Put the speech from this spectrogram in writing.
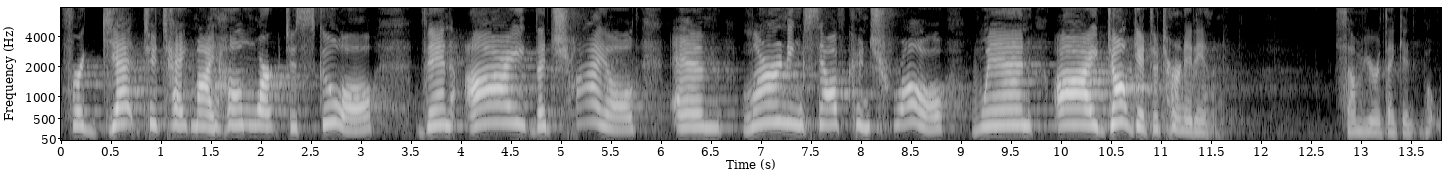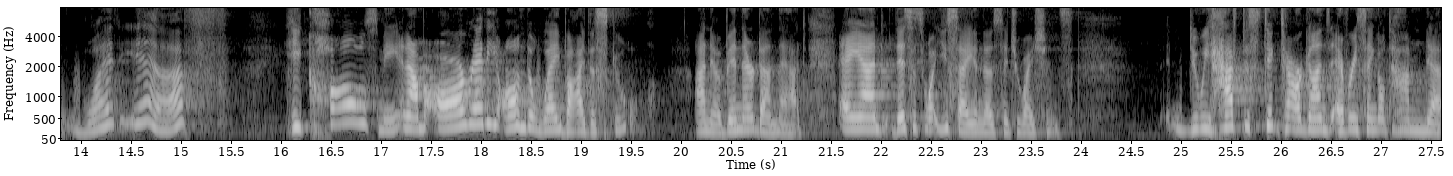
forget to take my homework to school, then I, the child, am learning self control when I don't get to turn it in. Some of you are thinking, but what if he calls me, and I'm already on the way by the school. I know, been there, done that. And this is what you say in those situations. Do we have to stick to our guns every single time? No.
